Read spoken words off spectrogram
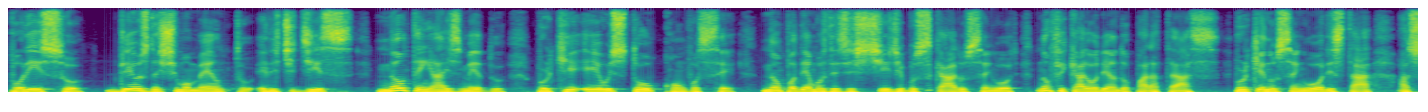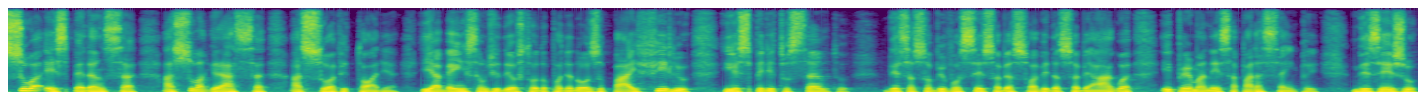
Por isso, Deus, neste momento, ele te diz: não tenhais medo, porque eu estou com você. Não podemos desistir de buscar o Senhor, não ficar olhando para trás porque no Senhor está a sua esperança, a sua graça, a sua vitória. E a bênção de Deus Todo-Poderoso, Pai, Filho e Espírito Santo, desça sobre você, sobre a sua vida, sobre a água e permaneça para sempre. Desejo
